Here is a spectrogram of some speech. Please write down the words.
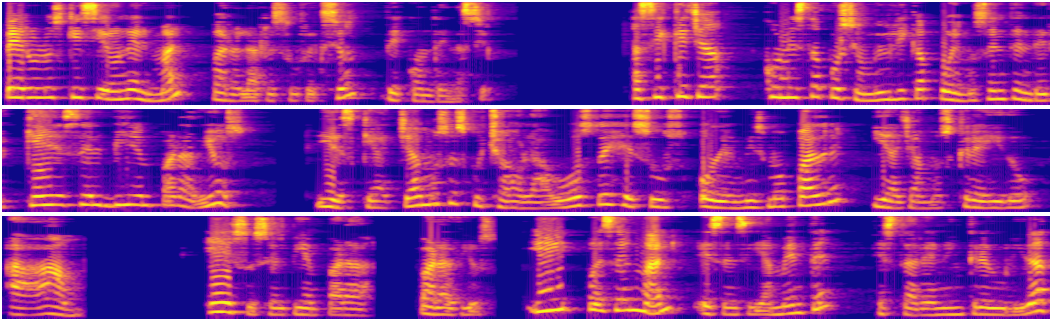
pero los que hicieron el mal para la resurrección de condenación. Así que ya con esta porción bíblica podemos entender qué es el bien para Dios, y es que hayamos escuchado la voz de Jesús o del mismo Padre y hayamos creído a ambos. Eso es el bien para, para Dios. Y pues el mal es sencillamente estar en incredulidad.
